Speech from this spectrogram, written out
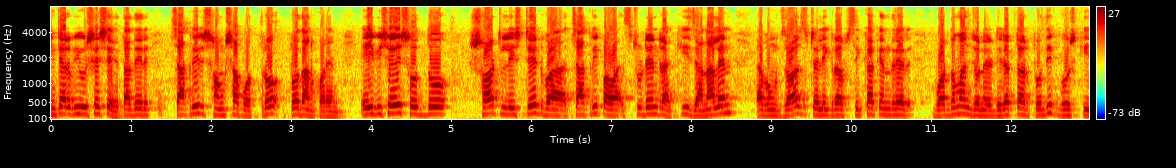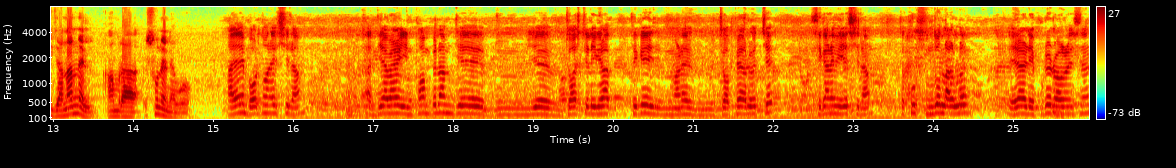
ইন্টারভিউ শেষে তাদের চাকরির শংসাপত্র প্রদান করেন। এই বিষয়ে সদ্য শর্ট লিস্টেড বা চাকরি পাওয়া স্টুডেন্টরা কি জানালেন এবং জর্জ টেলিগ্রাফ শিক্ষা কেন্দ্রের বর্ধমান জোনের ডিরেক্টর প্রদীপ ঘোষ কি জানালেন আমরা শুনে নেব। আমি বর্ধমানে আর দিয়ে আমরা ইনফর্ম পেলাম যে ইয়ে জজ টেলিগ্রাফ থেকে মানে জব ফেয়ার হচ্ছে। সেখানে আমি এসেছিলাম। তো খুব সুন্দর লাগল। এরা রেপুটেড অর্গানাইজেশন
